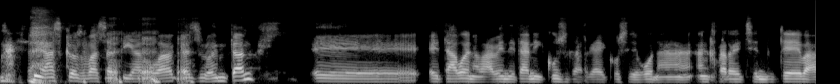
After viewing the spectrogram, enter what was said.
askoz basatiagoa kasu honetan. E, eta, bueno, ba, benetan ikusgarria ikusi duguna han jarraitzen dute, ba,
